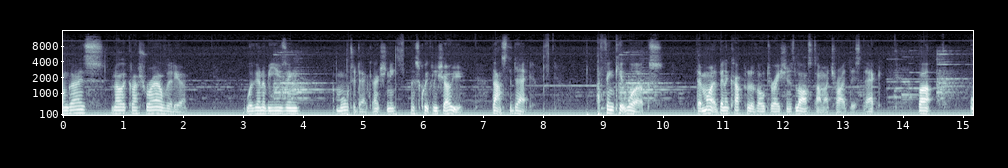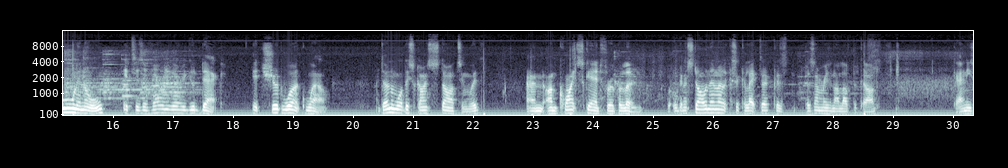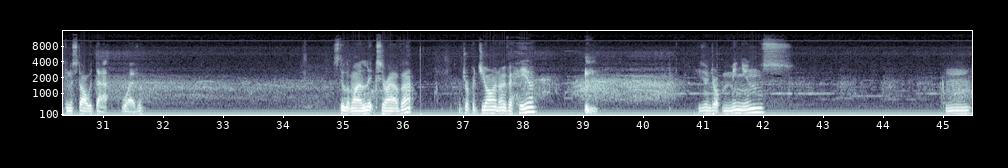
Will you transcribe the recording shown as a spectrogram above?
on guys? Another Clash Royale video. We're going to be using a mortar deck actually. Let's quickly show you. That's the deck. I think it works. There might have been a couple of alterations last time I tried this deck. But all in all, it is a very very good deck. It should work well. I don't know what this guy's starting with. And I'm quite scared for a balloon. But we're going to start with an elixir collector because for some reason I love the card. Okay, and he's going to start with that, whatever. Still got my elixir out of that. Drop a giant over here. he's going to drop minions. Hmm.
